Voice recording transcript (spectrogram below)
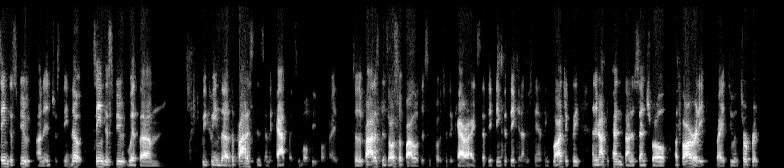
same dispute on an interesting note. Same dispute with um, between the, the Protestants and the Catholics of all people, right? So the Protestants also follow this approach of the Karaites that they think that they can understand things logically, and they're not dependent on a central authority, right, to interpret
